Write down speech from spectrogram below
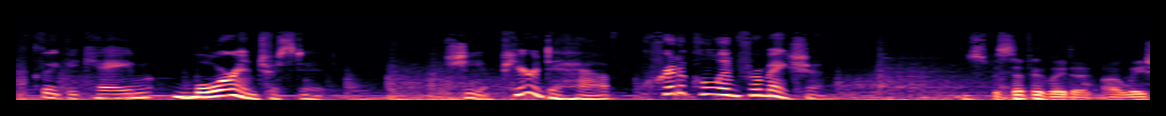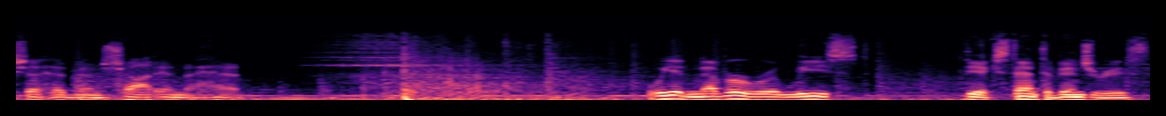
Quickly became more interested. She appeared to have critical information specifically that Alicia had been shot in the head. We had never released the extent of injuries.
